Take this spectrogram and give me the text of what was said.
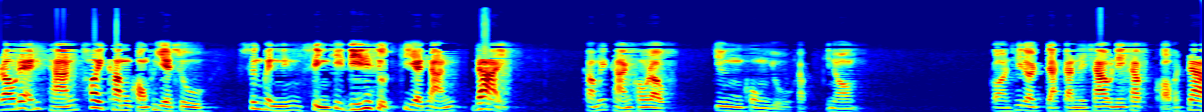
เราได้อธิษฐานถ้อยคำของพระเยซู ซึ่งเป็นสิ่งที่ดีที่สุดที่อธิษฐานได้คำอธิษฐานของเราจึงคงอยู่ครับพี่น้อง ก่อนที่เราจากกันในเช้านนี้ครับ ขอพระเจ้า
